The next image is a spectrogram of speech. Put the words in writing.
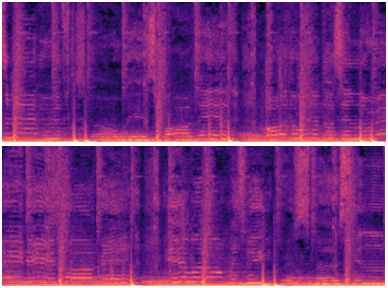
doesn't matter if the snow is falling or the the rain is pouring. It will always be Christmas in my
